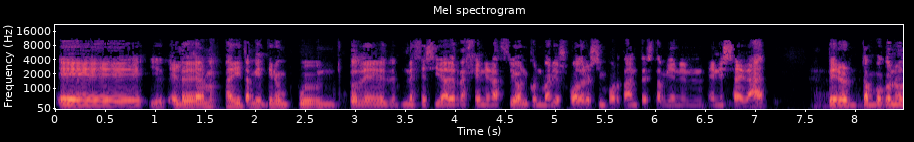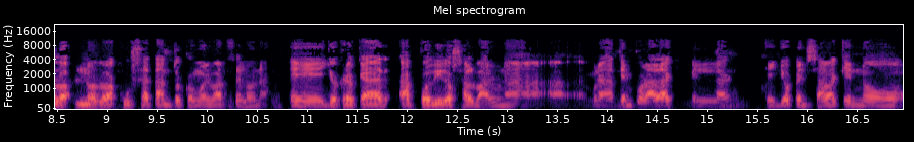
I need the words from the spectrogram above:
Eh, el Real Madrid también tiene un punto de necesidad de regeneración con varios jugadores importantes también en, esa edad, pero tampoco no lo, acusa tanto como el Barcelona. Eh, yo creo que ha, podido salvar una, temporada en la que yo pensaba que no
